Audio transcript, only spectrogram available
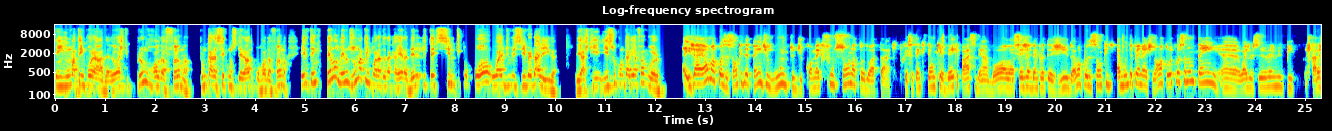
em uma temporada. Eu acho que para um Hall da Fama, para um cara ser considerado para o Hall da Fama, ele tem que, pelo menos uma temporada da carreira dele, ele ter sido tipo o wide receiver da liga. E acho que isso contaria a favor. É, e já é uma posição que depende muito de como é que funciona todo o ataque, porque você tem que ter um QB que passe bem a bola, seja bem protegido. É uma posição que é muito dependente. Não à toa que você não tem é, wide receiver MVP. Os caras,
